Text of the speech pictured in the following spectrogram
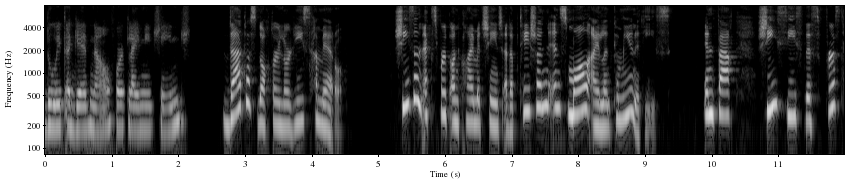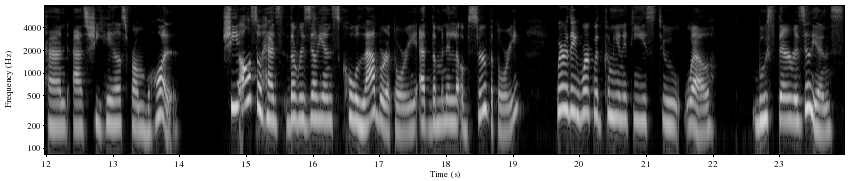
do it again now for climate change. That was Dr. Laurice Jamero. She's an expert on climate change adaptation in small island communities. In fact, she sees this firsthand as she hails from Bohol. She also heads the Resilience Co-Laboratory at the Manila Observatory, where they work with communities to, well, boost their resilience.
